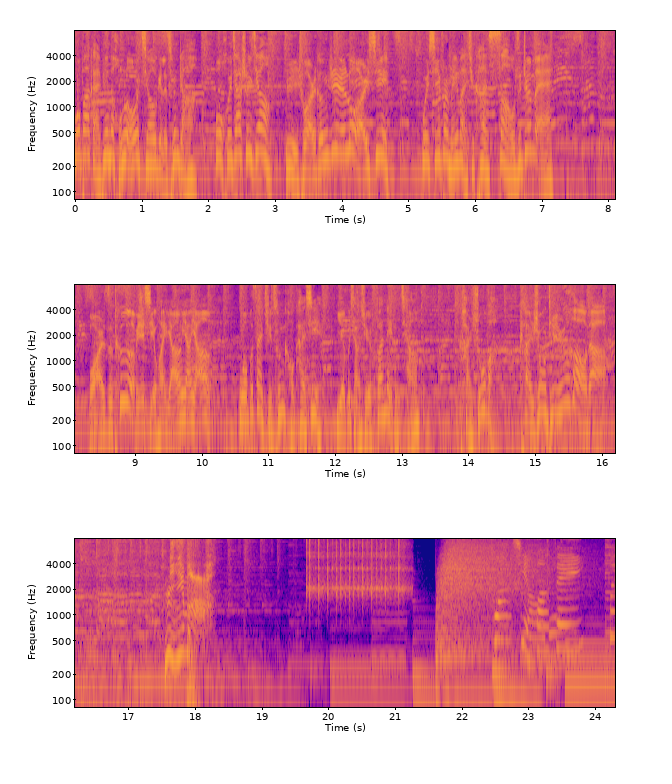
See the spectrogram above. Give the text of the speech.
我把改编的红楼交给了村长，我回家睡觉，日出而更，日落而息。我媳妇儿每晚去看《嫂子真美》，我儿子特别喜欢杨洋洋。我不再去村口看戏，也不想去翻那堵墙，看书吧，看书挺好的。尼玛！花谢花飞，飞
